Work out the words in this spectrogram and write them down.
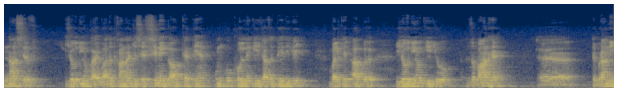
ना सिर्फ़ यहूदियों का इबादत खाना, जिसे सिनेगाग कहते हैं, उनको खोलने की इजाज़त दे दी गई, बल्कि अब यहूदियों की जो ज़बान है इब्रानी,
